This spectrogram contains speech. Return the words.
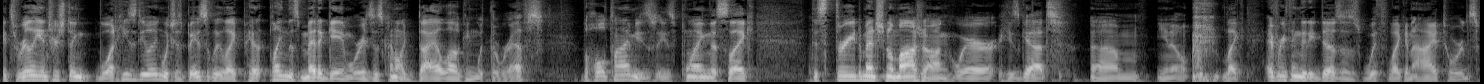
it's really interesting what he's doing, which is basically like p- playing this meta game where he's just kind of like dialoguing with the refs the whole time. He's he's playing this like this three dimensional mahjong where he's got um you know like everything that he does is with like an eye towards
